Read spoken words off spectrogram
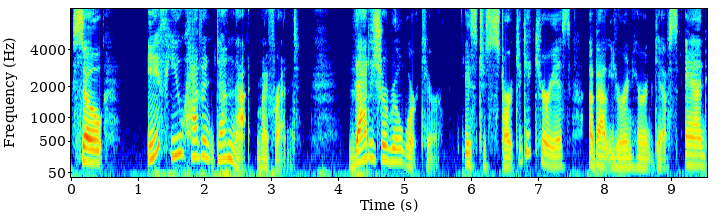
So if you haven't done that, my friend, that is your real work here is to start to get curious about your inherent gifts. And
